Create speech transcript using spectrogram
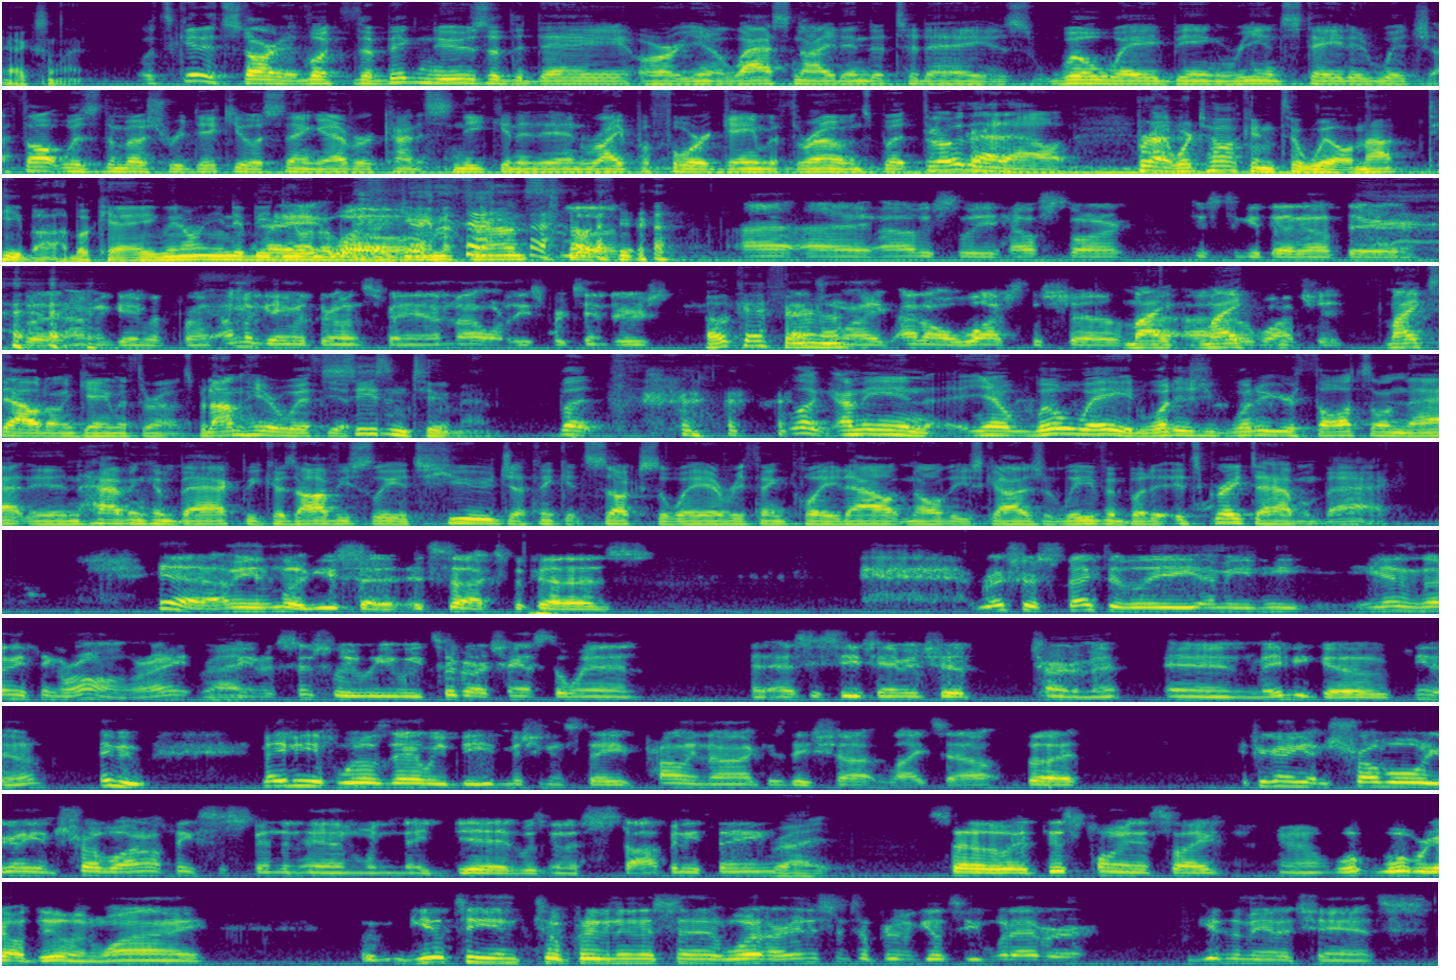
Excellent. Let's get it started. Look, the big news of the day, or you know, last night into today, is Will Wade being reinstated, which I thought was the most ridiculous thing ever, kind of sneaking it in right before Game of Thrones. But throw that out. Brett, we're talking to Will, not T-Bob. Okay, we don't need to be Hey, doing a lot of Game of Thrones. Look, I, I obviously house start just to get that out there, but I'm a Game of Thrones. I'm a Game of Thrones fan. I'm not one of these pretenders okay, fair enough. like I don't watch the show. Mike- I, I, Mike- I watch it. Mike's out on Game of Thrones, but I'm here with you. Season two, man. But look, I mean, you know, Will Wade. What is what are your thoughts on that and having him back? Because obviously it's huge. I think it sucks the way everything played out and all these guys are leaving, but it's great to have him back. Yeah, I mean, look, you said it. It sucks because retrospectively, I mean, he he hasn't done anything wrong, right? Right. I mean, essentially, we we took our chance to win an SEC championship tournament and maybe go, you know, maybe maybe if Will's there, we beat Michigan State. Probably not because they shot lights out. But if you're gonna get in trouble, you're gonna get in trouble. I don't think suspending him when they did was gonna stop anything. Right. So at this point, it's like, you know, what, what were y'all doing? Why guilty until proven innocent? What or innocent until proven guilty? Whatever. Give the man a chance.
